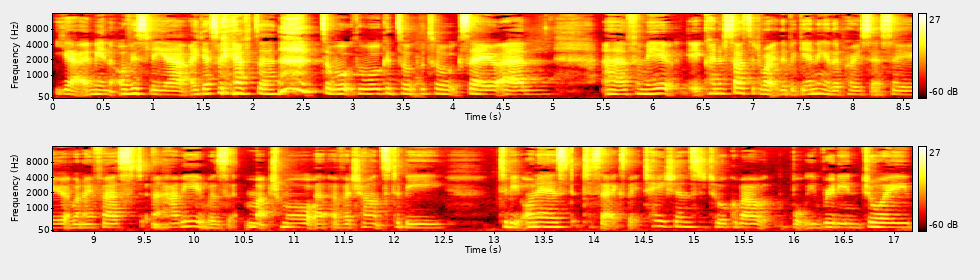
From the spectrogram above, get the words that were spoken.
Yeah, I mean, obviously, yeah, I guess we have to to walk the walk and talk the talk. So, um, uh, for me, it, kind of started right at the beginning of the process. So when I first met Javi, it was much more of a chance to be to be honest, to set expectations, to talk about what we really enjoy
